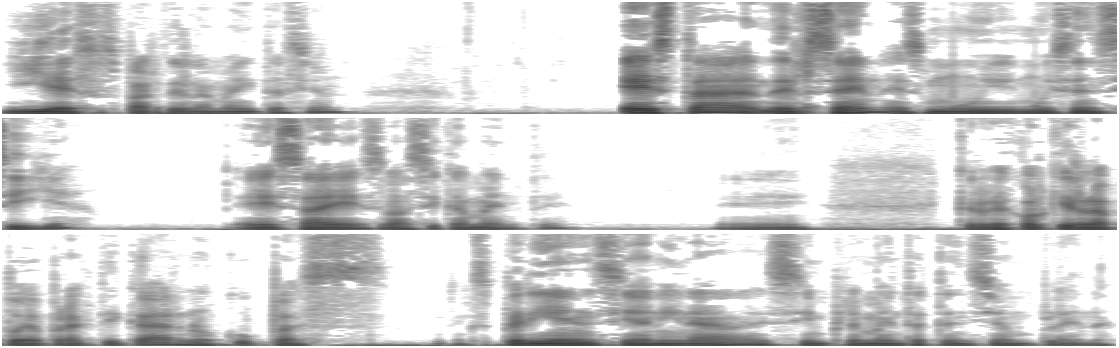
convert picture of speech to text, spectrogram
Y eso es parte de la meditación. Esta del Zen es muy, muy sencilla. Esa es, básicamente. Eh, creo que cualquiera la puede practicar, no ocupas experiencia ni nada, es simplemente atención plena.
